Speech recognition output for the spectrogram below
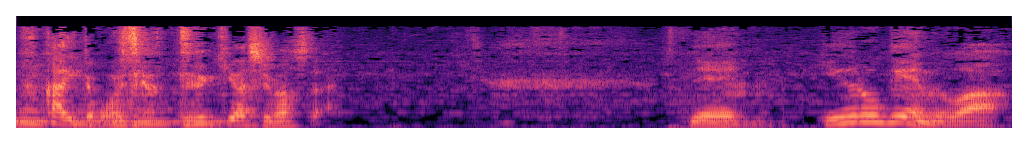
深いところでやってる気がしました。でうん、ユーロゲームは、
